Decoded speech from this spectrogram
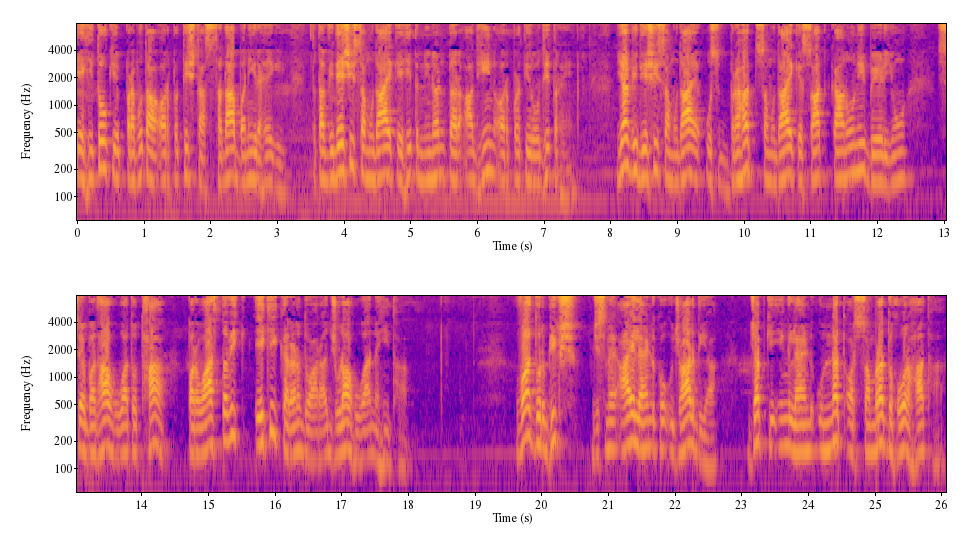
के हितों की प्रभुता और प्रतिष्ठा सदा बनी रहेगी, तथा विदेशी समुदाय के हित निरंतर अधीन और प्रतिरोधित रहें। यह विदेशी समुदाय उस बृहद समुदाय के साथ कानूनी बेड़ियों से बधा हुआ तो था, पर वास्तविक एकीकरण द्वारा जुड़ा हुआ नहीं था। वह दुर्भिक्ष जिसने आयरलैंड को उजाड़ दिया, जबकि इंग्लैंड उन्नत और समृद्ध हो रहा था।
